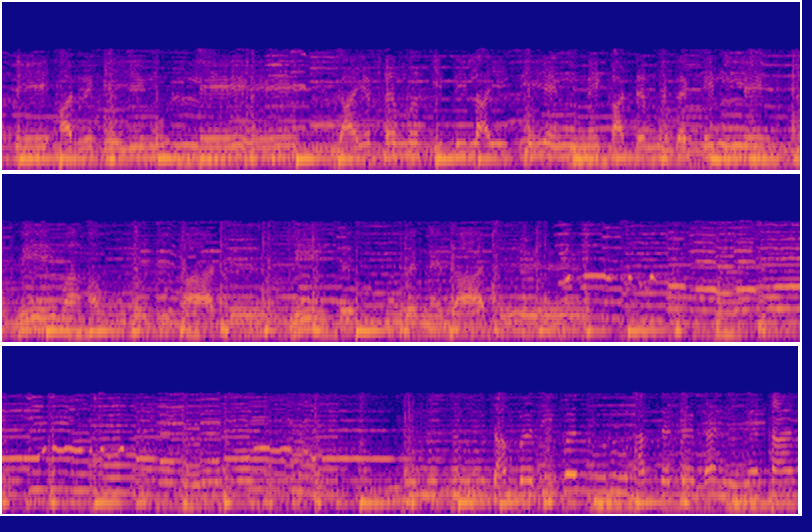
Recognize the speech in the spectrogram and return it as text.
දාට වදේ අරගෙයි මුල්ලේ. ගයටම ඉදිලයි තියෙන්නේ කඩ මුද කෙල්ලේ මේවා අවුරුදු කාට මේක උරන දාට. දඹදිව තුරු හතට ගන්නකන්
